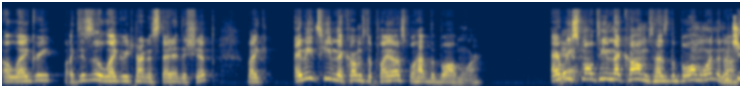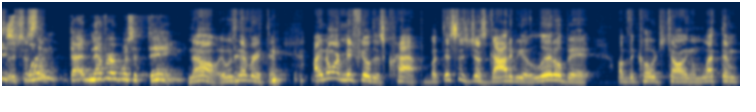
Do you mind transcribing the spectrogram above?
Allegri. Like, this is Allegri trying to steady the ship. Like, any team that comes to play us will have the ball more. Every yeah. small team that comes has the ball more than Which us. Is just one, like, that never was a thing. No, it was never a thing. I know our midfield is crap, but this has just got to be a little bit of the coach telling them let them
